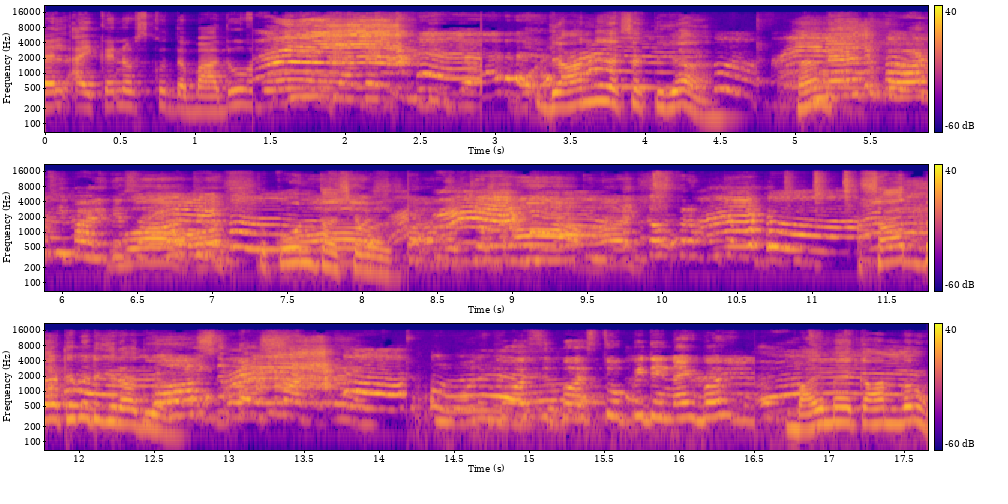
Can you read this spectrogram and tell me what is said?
बेल आइकन है उसको दबा दो। ध्यान नहीं रख सकती क्या? मैं तो बहुत थी पाली के साथ। तो कौन था इसके बाद? साथ बैठे बैठे गिरा दिया। बस बस टोपी देना एक बार। भाई मैं काम करूँ?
